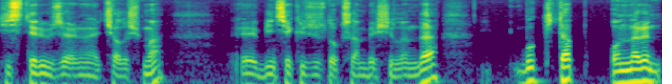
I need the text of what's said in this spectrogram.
Histeri üzerine çalışma e, 1895 yılında. Bu kitap onların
